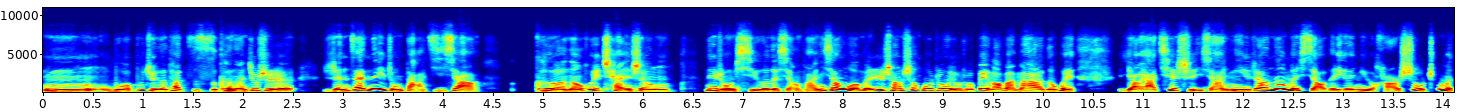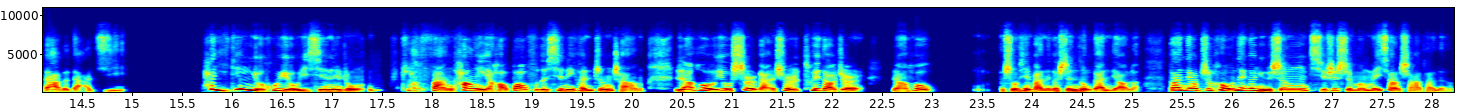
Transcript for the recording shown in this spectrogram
嗯，我不觉得他自私，可能就是人在那种打击下可能会产生。那种邪恶的想法，你想我们日常生活中有时候被老板骂了都会咬牙切齿一下，你让那么小的一个女孩受这么大的打击，她一定有会有一些那种反抗也好、报复的心理很正常。然后又事儿赶事儿推到这儿，然后首先把那个沈总干掉了，干掉之后那个女生其实什么没想杀他的，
